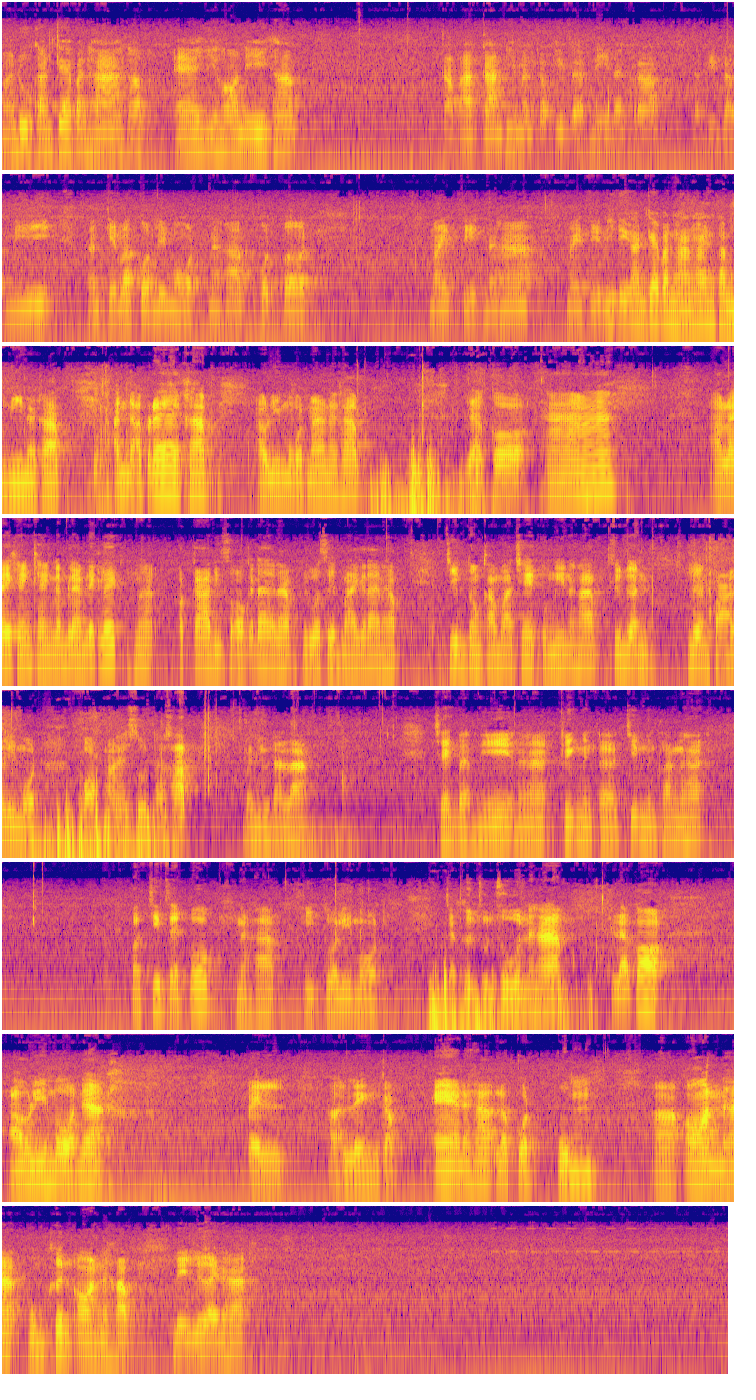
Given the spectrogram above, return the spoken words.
มาดูการแก้ปัญหาครับแอร์ยี่ห้อนี้ครับ กับอาการที่มันกระพริบแบบนี้นะครับกระพริบแบบนี้สังเกตว่ากดรีโมทนะครับ กดเปิด ไม่ติดนะฮะไม่ติดวิธีการแก้ปัญหาให้ทำอย่างนี้นะครับ อันดับแรกครับ เอารีโมทมานะครับ แล้วก็หาอะไรแข็งๆแหลมๆเล็กๆนะปากกาดินสอก็ได้นะครับ หรือว่าเศษไม้ก็ได้นะครับ จิ้มตรงคำว่าเช็คตรงนี้นะครับ คือเลื่อนเลื่อนฝารีโมท ออกมาให้สุดนะครับ มันอยู่ด้านล่าง เช็คแบบนี้นะฮะ คลิกหนึ่งเอ่อจิ้มหนึ่งครั้งนะฮะ พอจิ้มเสร็จปุ๊บนะครับที่ตัวรีโมทจะขึ้นศูนย์ศูนย์นะครับแล้วก็เอารีโมทเนี่ยไปเอ่อเล็งกับแอร์นะฮะ แล้วกดปุ่มออนนะฮะ ปุ่มขึ้นออนนะครับ เรื่อยๆนะฮะ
